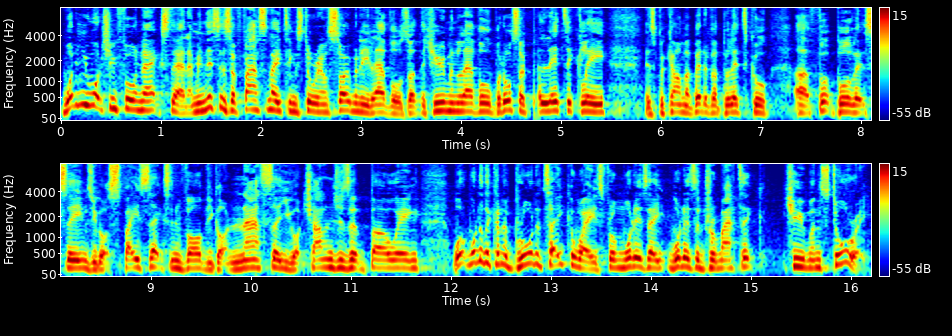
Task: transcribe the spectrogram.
What are you watching for next then? I mean, this is a fascinating story on so many levels, at the human level, but also politically. It's become a bit of a political uh, football, it seems. You've got SpaceX involved, you've got NASA, you've got challenges at Boeing. What, what are the kind of broader takeaways from what is a, what is a dramatic human story?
